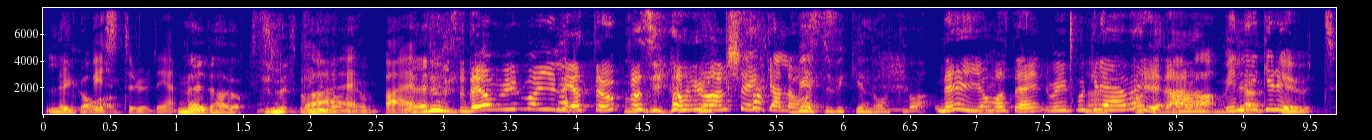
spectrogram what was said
Lägg av. Visste du det? Nej, det har jag absolut ingen Nej, aning om. nej. Så den vill man ju leta upp och se hur han shakar loss. Vet du vilken låt det var? Nej, jag måste, vi får Nej, gräva i okej, det där ja, då. Vi ja. lägger Mm, ut.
